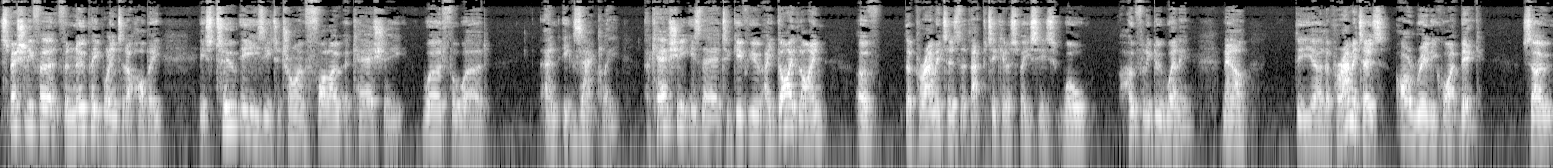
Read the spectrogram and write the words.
especially for for new people into the hobby, it's too easy to try and follow a care sheet word for word and exactly. A care sheet is there to give you a guideline of the parameters that that particular species will hopefully do well in. Now, the uh, the parameters are really quite big. So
